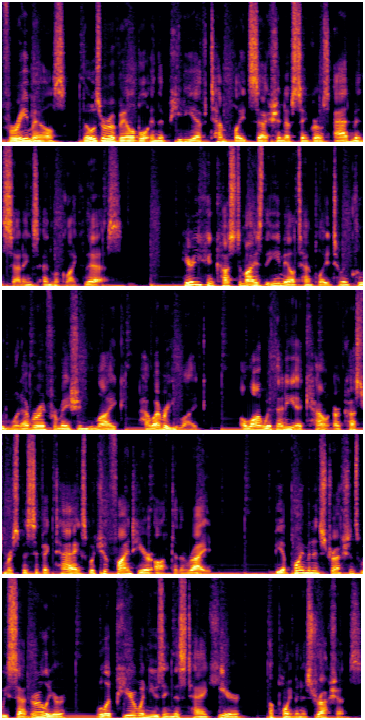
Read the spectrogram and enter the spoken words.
For emails, those are available in the PDF template section of Syncro's admin settings and look like this. Here you can customize the email template to include whatever information you like, however you like, along with any account or customer specific tags which you'll find here off to the right. The appointment instructions we set earlier will appear when using this tag here, Appointment Instructions.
